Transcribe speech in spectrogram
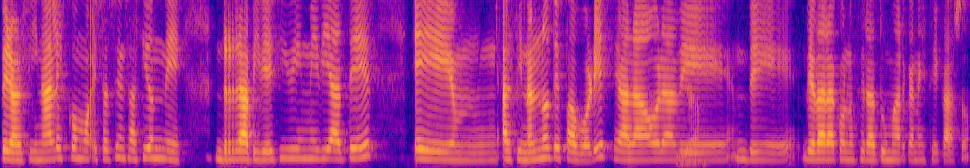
Pero al final es como esa sensación de rapidez y de inmediatez Em, al final no te favorece a la hora de, dar a conocer a tu marca en este caso.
